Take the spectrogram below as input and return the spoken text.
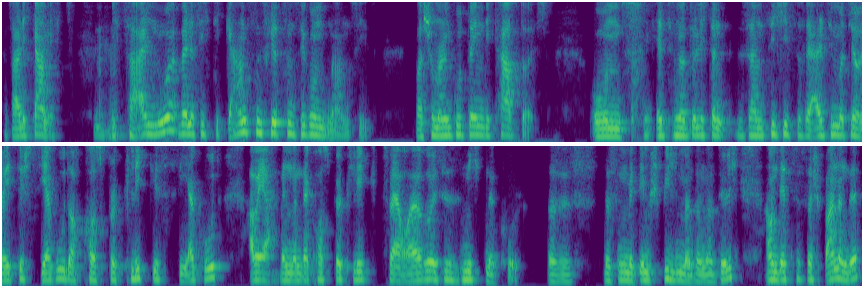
Dann zahle ich gar nichts. Mhm. Ich zahle nur, wenn er sich die ganzen 14 Sekunden ansieht, was schon mal ein guter Indikator ist. Und jetzt ist natürlich dann, das an sich ist das ja alles immer theoretisch sehr gut, auch Cost per Klick ist sehr gut, aber ja, wenn dann der Cost per Klick zwei Euro ist, ist es nicht mehr cool. Das ist, das mit dem spielt man dann natürlich. Und jetzt ist das Spannende,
